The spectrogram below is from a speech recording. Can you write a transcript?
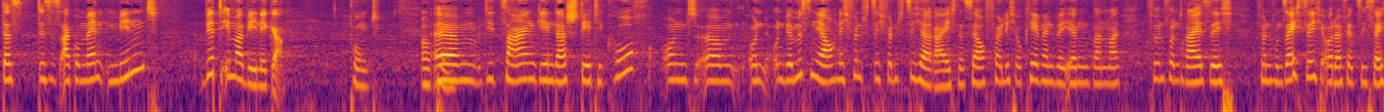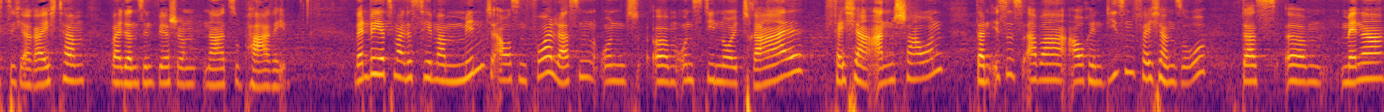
dass dieses Argument MINT wird immer weniger. Punkt. Okay. Ähm, die Zahlen gehen da stetig hoch und, ähm, und, und wir müssen ja auch nicht 50-50 erreichen. Das ist ja auch völlig okay, wenn wir irgendwann mal 35, 65 oder 40, 60 erreicht haben, weil dann sind wir schon nahezu pari. Wenn wir jetzt mal das Thema MINT außen vor lassen und ähm, uns die Neutralfächer anschauen, dann ist es aber auch in diesen Fächern so, dass ähm, Männer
